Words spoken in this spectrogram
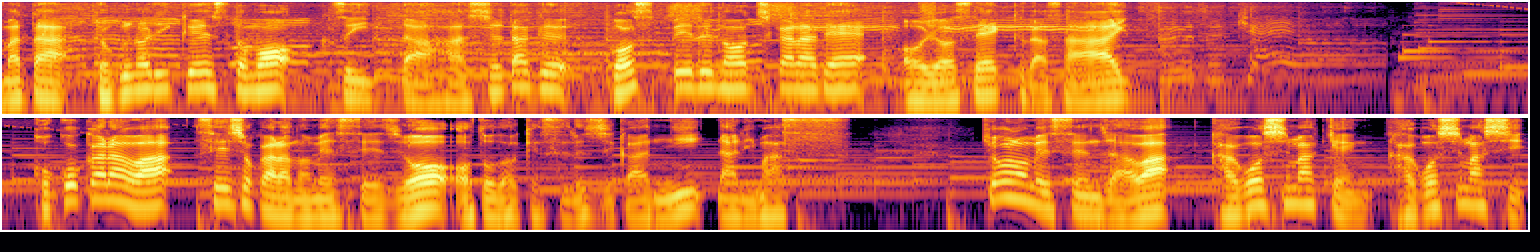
また曲のリクエストも Twitter ハッシュタグゴスペルの力でお寄せください。ここからは聖書からのメッセージをお届けする時間になります。今日のメッセンジャーは鹿児島県鹿児島市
